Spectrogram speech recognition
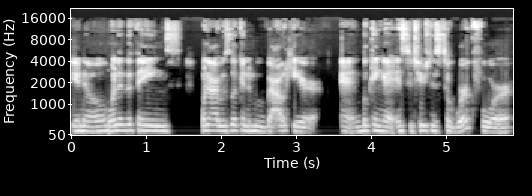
You know, one of the things when I was looking to move out here and looking at institutions to work for,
